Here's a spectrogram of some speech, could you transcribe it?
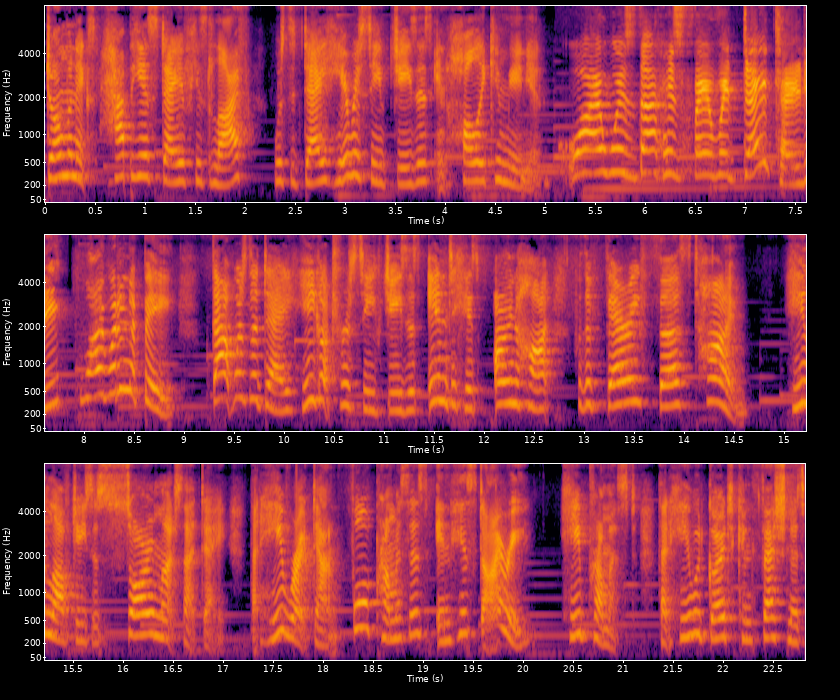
Dominic's happiest day of his life was the day he received Jesus in Holy Communion. Why was that his favorite day, Katie? Why wouldn't it be? That was the day he got to receive Jesus into his own heart for the very first time. He loved Jesus so much that day that he wrote down four promises in his diary. He promised that he would go to confession as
